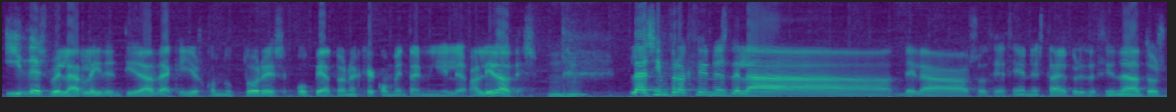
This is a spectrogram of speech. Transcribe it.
y desvelar la identidad de aquellos conductores o peatones que cometan ilegalidades. Las infracciones de la, de la Asociación esta de Protección de Datos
